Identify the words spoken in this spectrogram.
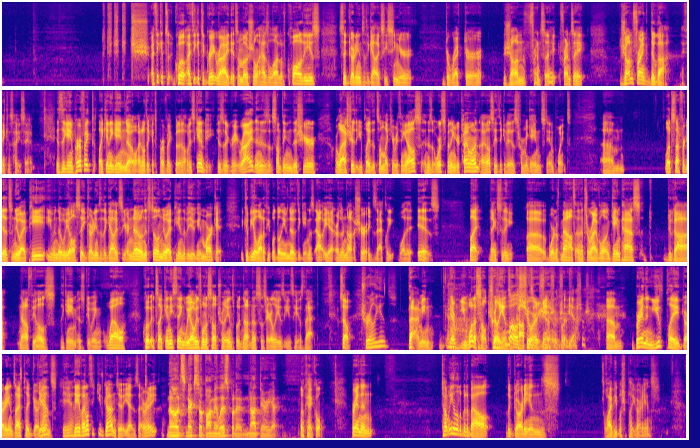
I think it's a quote. I think it's a great ride. It's emotional. It has a lot of qualities," said Guardians of the Galaxy senior director Jean France Jean Frank Dugas. I think is how you say it. Is the game perfect? Like any game, no. I don't think it's perfect, but it always can be. Is it a great ride? And is it something this year or last year that you played that's unlike everything else? And is it worth spending your time on? I honestly think it is from a game standpoint. Um, let's not forget it's a new IP. Even though we all say Guardians of the Galaxy are known, it's still a new IP in the video game market. It could be a lot of people don't even know that the game is out yet, or they're not sure exactly what it is. But thanks to the uh, word of mouth and its arrival on Game Pass, Duga now feels the game is doing well. Quote, it's like anything, we always want to sell trillions, but not necessarily as easy as that. So, Trillions? That I mean, ev- you want to sell trillions well, of copies sure, of your sure, games, sure, but sure, yeah. sure, sure. Um, Brandon, you've played Guardians. I've played Guardians. Yeah. Dave, I don't think you've gotten to it yet. Is that right? No, it's next up on my list, but I'm not there yet. Okay, cool. Brandon, tell me a little bit about the Guardians. Why people should play Guardians?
